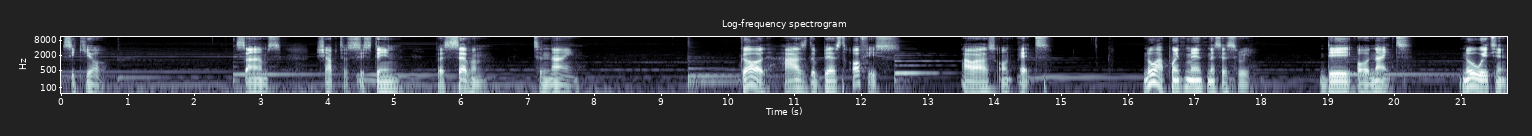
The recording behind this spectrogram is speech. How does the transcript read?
secure. Psalms chapter 16, verse 7 to 9. God has the best office, hours on earth. No appointment necessary, day or night. No waiting.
